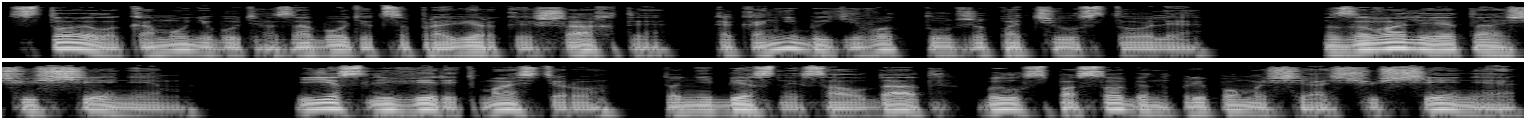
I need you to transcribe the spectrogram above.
Стоило кому-нибудь озаботиться проверкой шахты, как они бы его тут же почувствовали. Называли это ощущением. И если верить мастеру, то небесный солдат был способен при помощи ощущения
